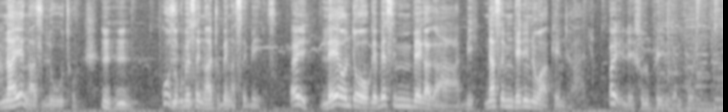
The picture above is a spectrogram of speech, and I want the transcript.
Naye engazilutho nje. Kuze kube sengathi bengasebenzi. hey Leyo nto ke besimbeka kabi nasemndenini wakhe njalo. Hey lesho liphinde mfowethu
